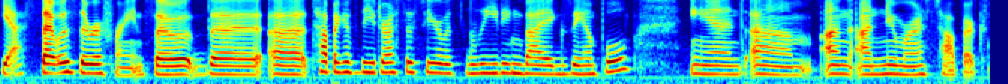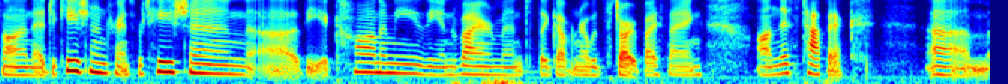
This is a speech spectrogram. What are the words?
Yes, that was the refrain. So the uh, topic of the address this year was leading by example, and um, on, on numerous topics on education, transportation, uh, the economy, the environment. The governor would start by saying, on this topic, um,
